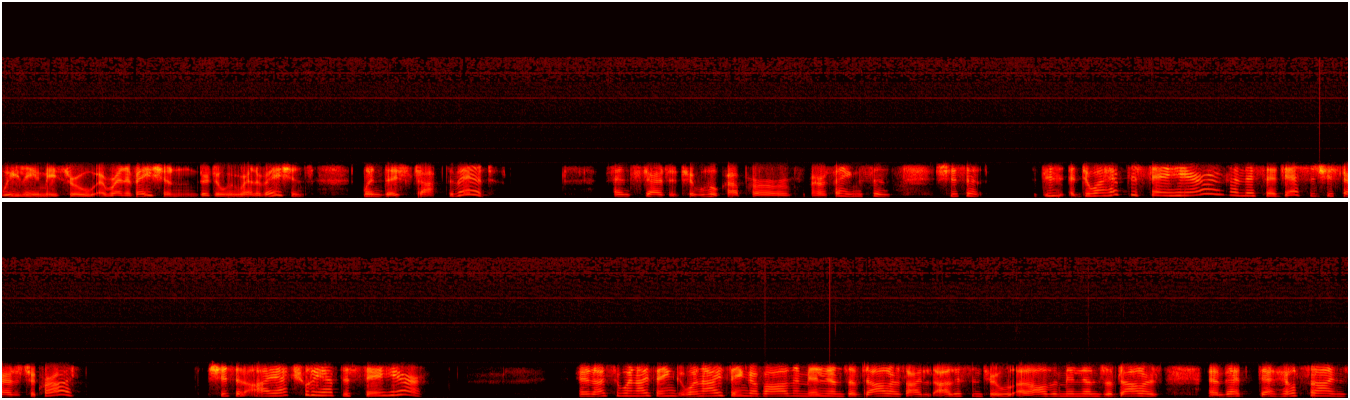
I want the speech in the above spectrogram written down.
wheeling me through a renovation. They're doing renovations when they stopped the bed and started to hook up her her things. And she said, "Do, I have to stay here?" And they said yes. And she started to cry. She said, I actually have to stay here. And I said, when I think when I think of all the millions of dollars, I, I listen to all the millions of dollars, and that that health signs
